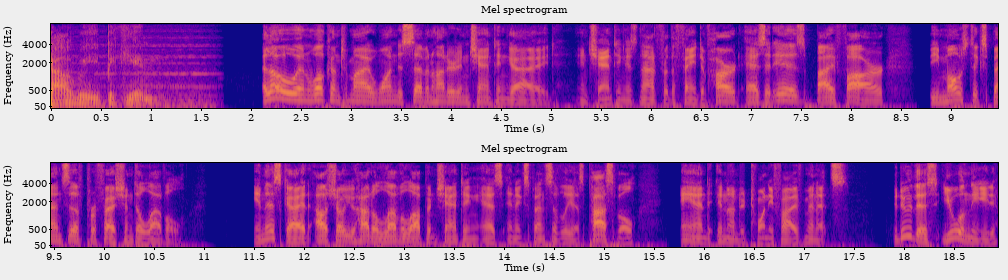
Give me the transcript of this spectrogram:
shall we begin? Hello and welcome to my 1 to 700 enchanting guide. Enchanting is not for the faint of heart as it is, by far, the most expensive profession to level. In this guide, I'll show you how to level up enchanting as inexpensively as possible and in under 25 minutes. To do this, you will need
